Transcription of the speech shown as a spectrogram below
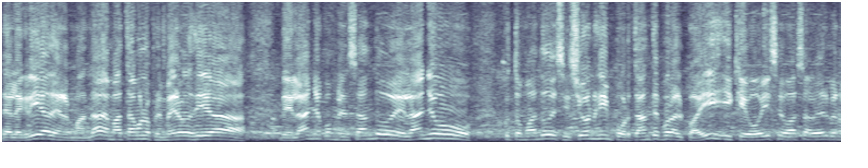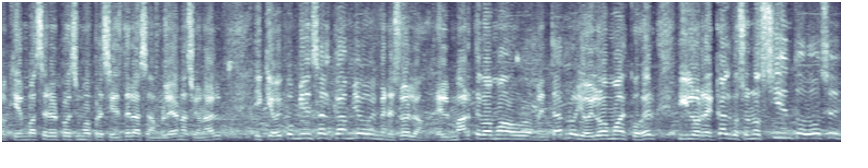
de alegría, de hermandad, además estamos los primeros días del año, comenzando el año tomando decisiones importantes para el país y que hoy se va a saber bueno, quién va a ser el próximo presidente de la Asamblea Nacional y que hoy comienza el cambio en Venezuela. El martes vamos a aumentarlo y hoy lo vamos a escoger y lo recalco, son los 112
